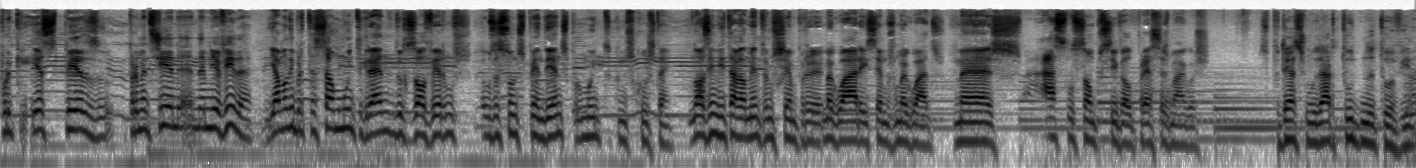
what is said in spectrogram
Porque esse peso permanecia na, na minha vida. E há uma libertação muito grande de resolvermos os assuntos pendentes, por muito que nos custem. Nós, inevitavelmente, vamos sempre magoar e sermos magoados. Mas há solução possível para essas mágoas. Se pudesses mudar tudo na tua vida,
